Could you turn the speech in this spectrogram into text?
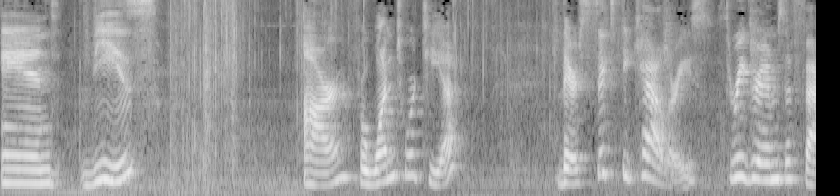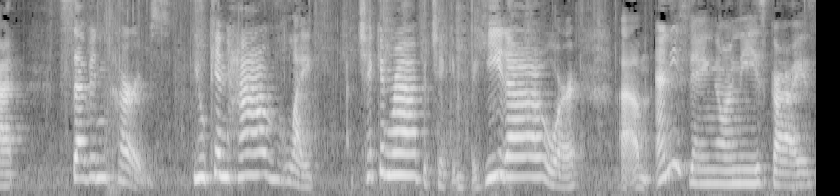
And these are for one tortilla. There's 60 calories, 3 grams of fat, 7 carbs. You can have like a chicken wrap, a chicken fajita, or um, anything on these guys.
